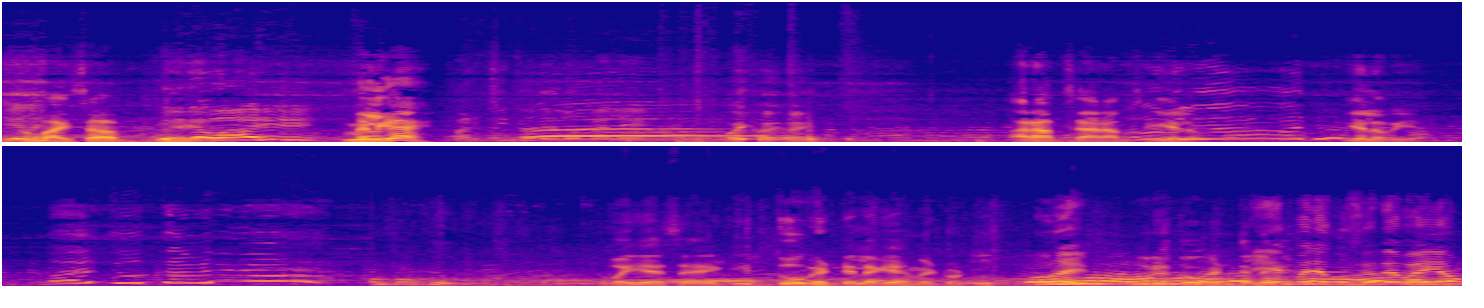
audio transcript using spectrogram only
तो भाई साहब, मिल गए? आराम से आराम से, ये लो ये लो भैया। भाई ऐसा है कि दो घंटे लगे हमें टोटल पूरे? पूरे दो घंटे एक बजे घुसे थे भाई हम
